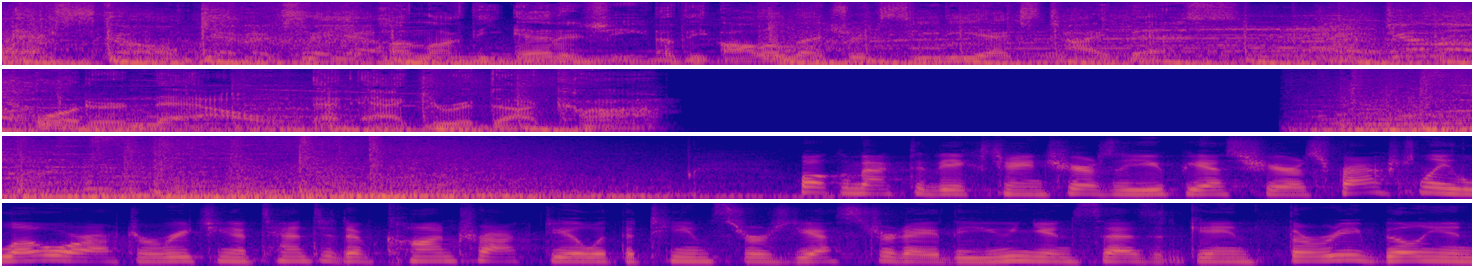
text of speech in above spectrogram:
Let's go, give it to you. Unlock the energy of the all-electric ZDX Type S. Order now at Acura.com. Welcome back to the exchange. Shares of UPS shares fractionally lower after reaching a tentative contract deal with the Teamsters yesterday. The union says it gained $30 billion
